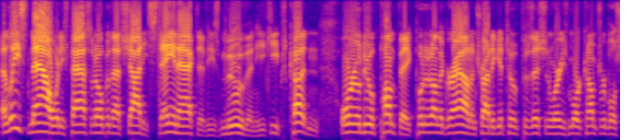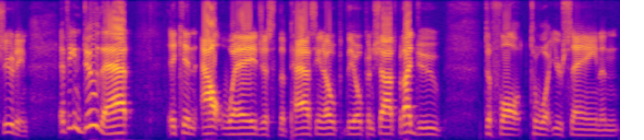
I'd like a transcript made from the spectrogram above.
At least now, when he's passing open that shot, he's staying active. He's moving. He keeps cutting, or he'll do a pump fake, put it on the ground, and try to get to a position where he's more comfortable shooting. If he can do that, it can outweigh just the passing op- the open shots. But I do default to what you're saying, and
